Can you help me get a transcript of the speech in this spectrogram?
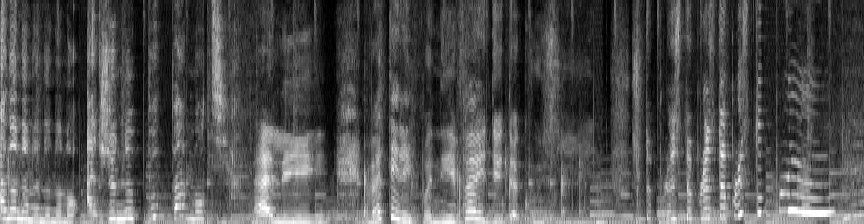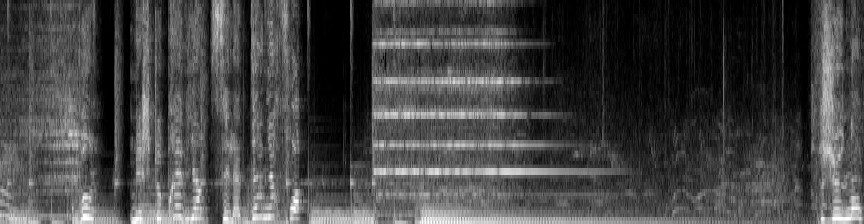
Ah non, non, non, non, non, non. Ah, je ne peux pas mentir. Allez, va téléphoner, va aider ta cousine. S'il te plaît, s'il te plaît, s'il te plaît, s'il te plaît. Bon, mais je te préviens, c'est la dernière fois. Je n'en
